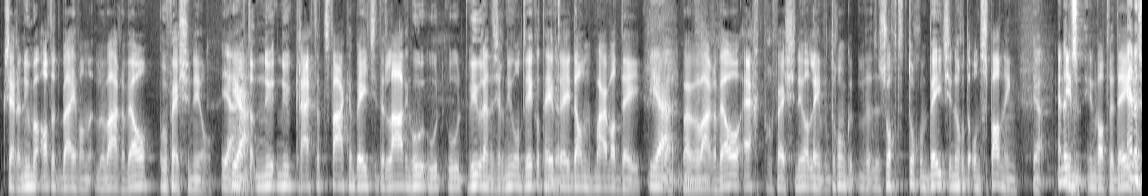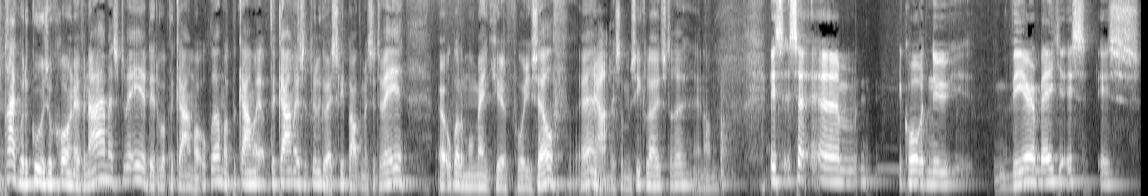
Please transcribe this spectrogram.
ik zeg er nu maar altijd bij van, we waren wel professioneel. Ja. Ja. Want dat- nu, nu krijgt het vaak een beetje de lading, hoe, hoe, hoe het wielrennen zich nu ontwikkeld heeft, dat je dan maar wat deed. Ja. Maar we waren wel echt professioneel. Alleen we dronken, we zochten toch een beetje nog de ontspanning Ja. En dat in, in wat we deden. En dan spraken we de koers ook gewoon even na met z'n tweeën. Dit we op de kamer ook wel. Maar op de kamer, op de kamer is natuurlijk, wij sliepen altijd met z'n tweeën. Eh, ook wel een momentje voor jezelf. Hè? Ja. Dus dan muziek luisteren. En dan, Is, is, eh, ehm, ik hoor het nu weer een beetje. Is, is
